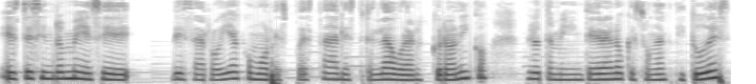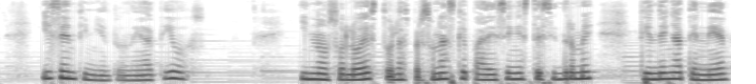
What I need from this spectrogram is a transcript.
Este síndrome se desarrolla como respuesta al estrés laboral crónico, pero también integra lo que son actitudes y sentimientos negativos. Y no solo esto, las personas que padecen este síndrome tienden a tener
